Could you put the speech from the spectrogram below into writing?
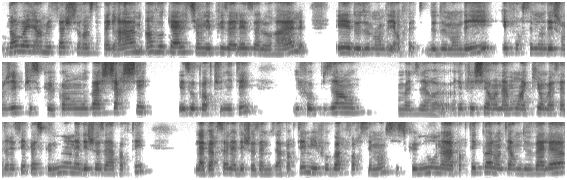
d'envoyer un message sur Instagram, un vocal si on est plus à l'aise à l'oral, et de demander en fait, de demander et forcément d'échanger, puisque quand on va chercher les opportunités, il faut bien, on va dire, euh, réfléchir en amont à qui on va s'adresser, parce que nous, on a des choses à apporter, la personne a des choses à nous apporter, mais il faut voir forcément si ce que nous, on a apporté colle en termes de valeur,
